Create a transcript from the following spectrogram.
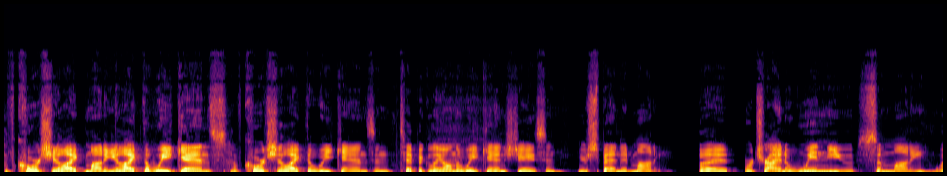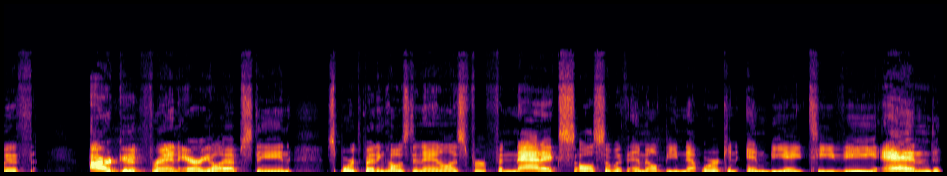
Of course, you like money. You like the weekends. Of course, you like the weekends. And typically on the weekends, Jason, you're spending money. But we're trying to win you some money with our good friend Ariel Epstein, sports betting host and analyst for Fanatics, also with MLB Network and NBA TV, and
